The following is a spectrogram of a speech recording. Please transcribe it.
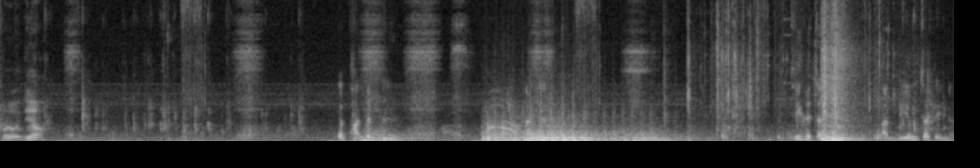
거기 어디야 야 반대편. 아니. 디귿자. 아 미음자도 있는.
